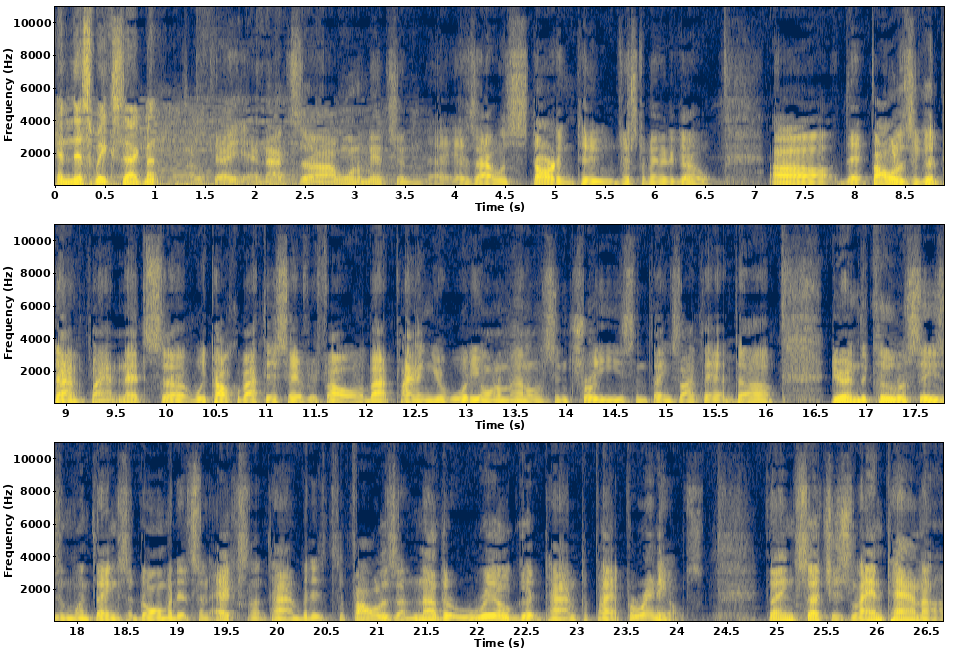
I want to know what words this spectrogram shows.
in this week's segment. Okay, and that's uh, I want to mention uh, as I was starting to just a minute ago uh, that fall is a good time to plant, and that's uh, we talk about this every fall about planting your woody ornamentals and trees and things like that. Uh, during the cooler season when things are dormant, it's an excellent time, but it's the fall is another real good time to plant perennials things such as lantana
